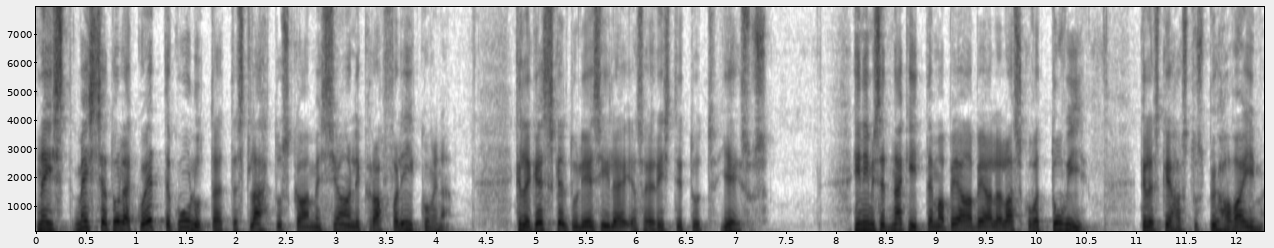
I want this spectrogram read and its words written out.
Neist messia tuleku ettekuulutajatest lähtus ka messiaanlik rahvaliikumine, kelle keskel tuli esile ja sai ristitud Jeesus. inimesed nägid tema pea peale laskuvat tuvi, kelles kehastus püha vaim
